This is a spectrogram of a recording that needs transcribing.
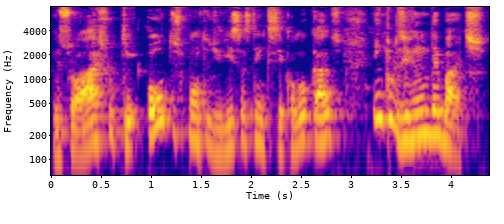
Eu só acho que outros pontos de vista têm que ser colocados, inclusive no debate.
